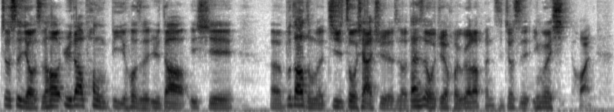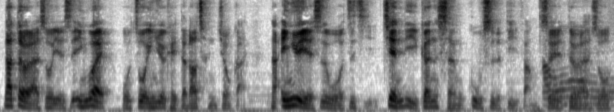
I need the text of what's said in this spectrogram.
就是有时候遇到碰壁，或者遇到一些呃不知道怎么继续做下去的时候，但是我觉得回归到本质，就是因为喜欢。那对我来说，也是因为我做音乐可以得到成就感。那音乐也是我自己建立跟神故事的地方，所以对我来说，哦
